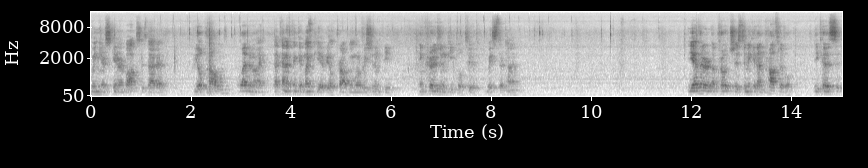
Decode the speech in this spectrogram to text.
win your Skinner box, is that a real problem? Well, I don't know. I, I kind of think it might be a real problem where we shouldn't be encouraging people to waste their time. The other approach is to make it unprofitable because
